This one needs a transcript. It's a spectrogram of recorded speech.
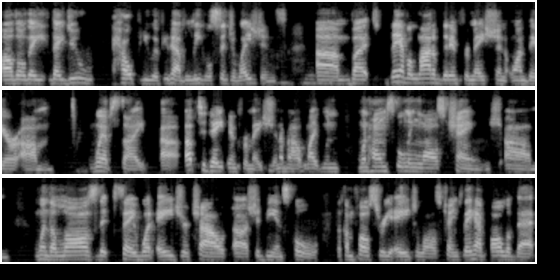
although they they do help you if you have legal situations mm-hmm. um, but they have a lot of good information on their um, website uh, up to date information mm-hmm. about like when when homeschooling laws change um, when the laws that say what age your child uh, should be in school the compulsory age laws change. They have all of that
